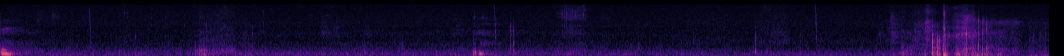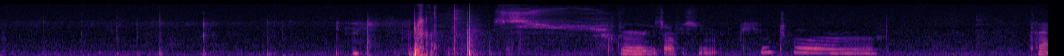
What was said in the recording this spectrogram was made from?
Okay. It's obviously my computer. Okay.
